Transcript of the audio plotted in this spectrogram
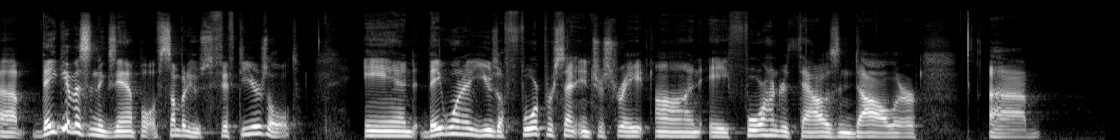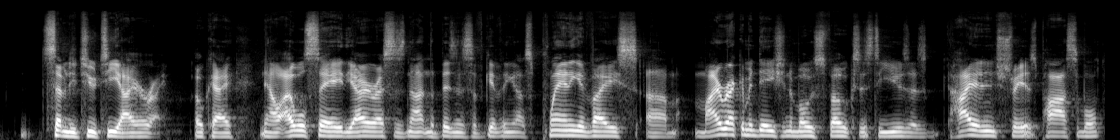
Uh, they give us an example of somebody who's 50 years old and they want to use a 4% interest rate on a $400,000 uh, 72T IRA. Okay. Now, I will say the IRS is not in the business of giving us planning advice. Um, my recommendation to most folks is to use as high an interest rate as possible.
